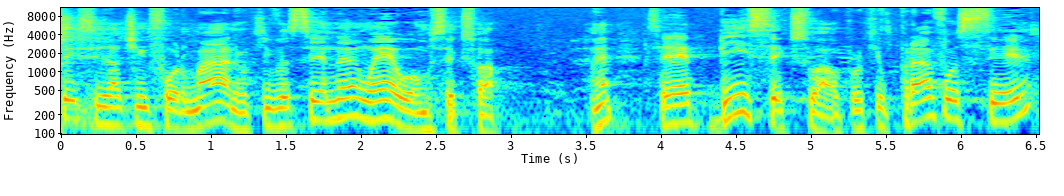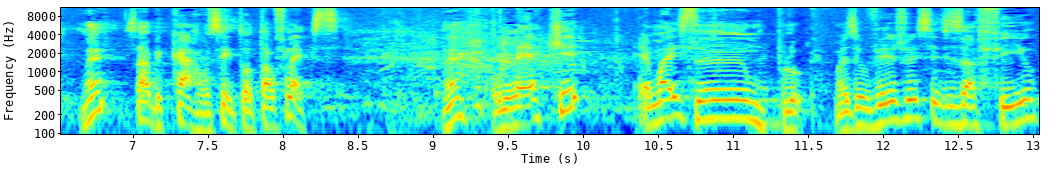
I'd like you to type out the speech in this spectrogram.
Sei se já te informaram que você não é homossexual. Né? Você é bissexual, porque para você, né? sabe, carro sem total flex. Né? O leque é mais amplo, mas eu vejo esse desafio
